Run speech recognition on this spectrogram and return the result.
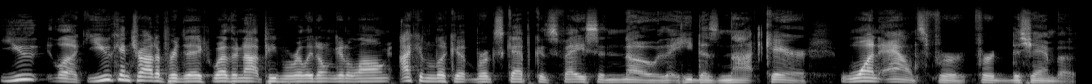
you look, you can try to predict whether or not people really don't get along. I can look at Brooks Koepka's face and know that he does not care one ounce for for DeChambeau.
